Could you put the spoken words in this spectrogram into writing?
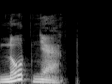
Nốt nhạc.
